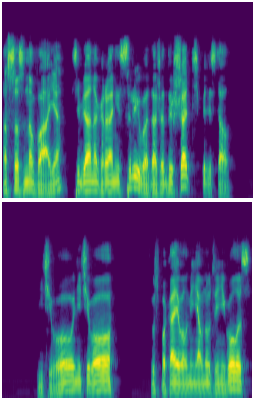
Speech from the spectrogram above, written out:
осознавая себя на грани срыва, даже дышать перестал. «Ничего, ничего», — успокаивал меня внутренний голос,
